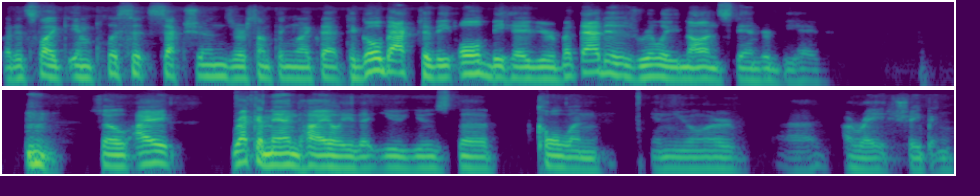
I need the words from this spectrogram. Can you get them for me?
But it's like implicit sections or something like that to go back to the old behavior, but that is really non-standard behavior. so I recommend highly that you use the colon in your uh, array shaping.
